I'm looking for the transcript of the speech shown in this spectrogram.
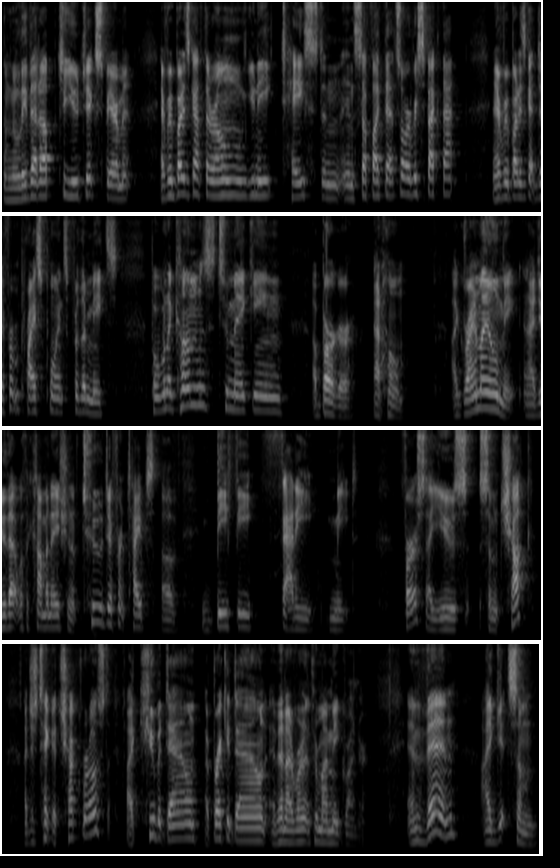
i'm going to leave that up to you to experiment everybody's got their own unique taste and, and stuff like that so i respect that and everybody's got different price points for their meats but when it comes to making a burger at home, I grind my own meat, and I do that with a combination of two different types of beefy, fatty meat. First, I use some chuck. I just take a chuck roast, I cube it down, I break it down, and then I run it through my meat grinder. And then I get some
